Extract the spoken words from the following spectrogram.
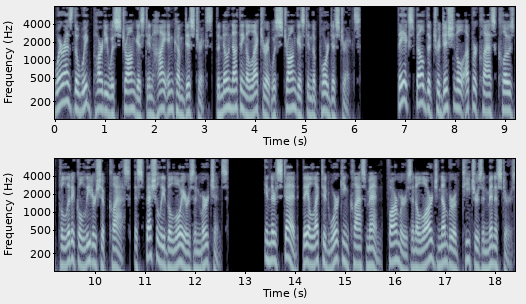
Whereas the Whig Party was strongest in high-income districts, the Know-Nothing electorate was strongest in the poor districts. They expelled the traditional upper-class closed political leadership class, especially the lawyers and merchants. In their stead, they elected working-class men, farmers and a large number of teachers and ministers.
